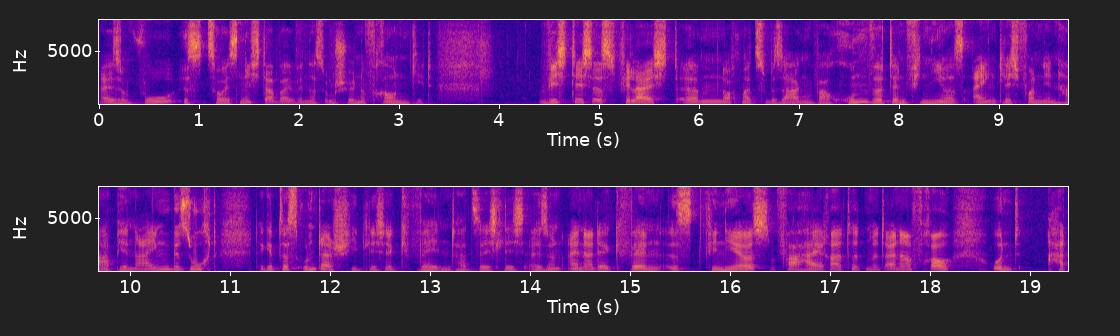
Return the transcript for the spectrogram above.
Also wo ist Zeus nicht dabei, wenn es um schöne Frauen geht? Wichtig ist vielleicht ähm, nochmal zu besagen, warum wird denn Phineas eigentlich von den Harpien eingesucht? Da gibt es unterschiedliche Quellen tatsächlich. Also in einer der Quellen ist Phineas verheiratet mit einer Frau und hat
